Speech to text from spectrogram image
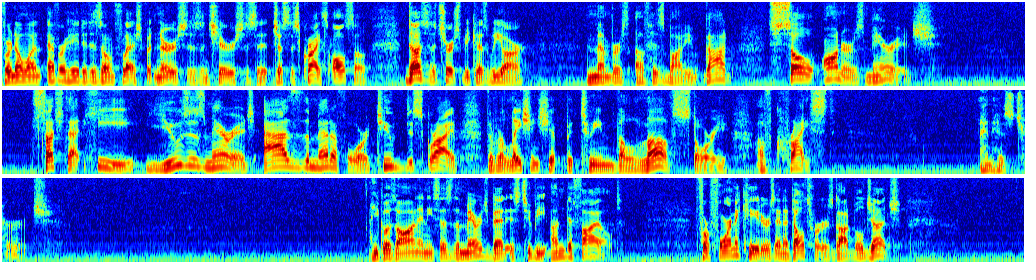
For no one ever hated his own flesh, but nourishes and cherishes it, just as Christ also does the church because we are members of his body. God so honors marriage such that he uses marriage as the metaphor to describe the relationship between the love story of Christ and his church. He goes on and he says, The marriage bed is to be undefiled. For fornicators and adulterers, God will judge.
